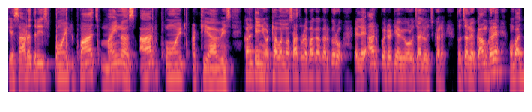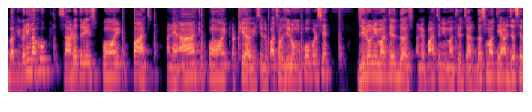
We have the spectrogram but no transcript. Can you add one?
કે સાડત્રીસ પોઈન્ટ પાંચ માઇનસ આઠ પોઈન્ટ અઠ્યાવીસ. કન્ટિન્યુ અઠ્ઠાવનનો સાત વડે ભાગાકાર કરો એટલે આઠ પોઈન્ટ અઠ્યાવીસ વાળું ચાલુ જ કરે. તો ચાલો એક કામ કરે. હું બાદબાકી કરી નાખું. સાડત્રીસ પોઈન્ટ પાંચ અને આઠ પોઈન્ટ અઠ્યાવીસ. એટલે પાછળ ઝીરો મૂકવો પડશે. ઝીરોની માથે દસ અને પાંચની માથે ચાર. દસમાંથી આઠ જશે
